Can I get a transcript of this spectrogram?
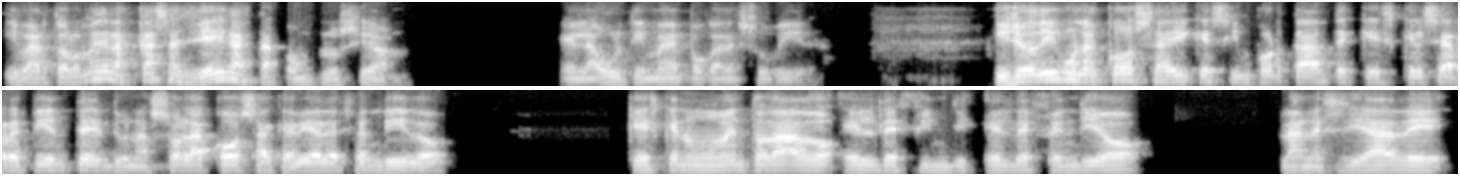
Y Bartolomé de las Casas llega a esta conclusión en la última época de su vida. Y yo digo una cosa ahí que es importante, que es que él se arrepiente de una sola cosa que había defendido, que es que en un momento dado él defendió la necesidad de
